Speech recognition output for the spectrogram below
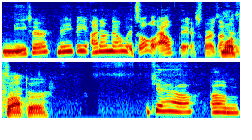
neater, maybe. I don't know. It's all out there as far as I'm more concerned. proper. Yeah. Um,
